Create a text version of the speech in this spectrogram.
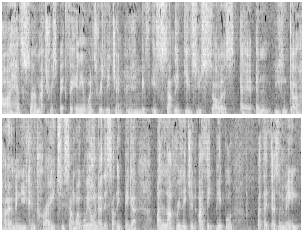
I have so much respect for anyone's religion. If if something gives you solace uh, and you can go home and you can pray to someone, we all know there's something bigger. I love religion. I think people, but that doesn't mean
